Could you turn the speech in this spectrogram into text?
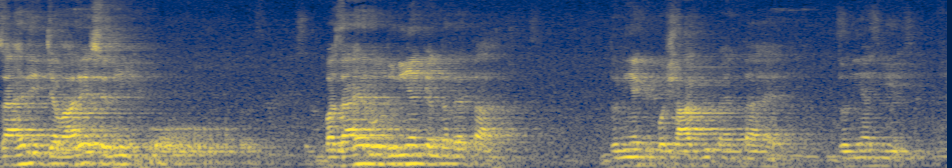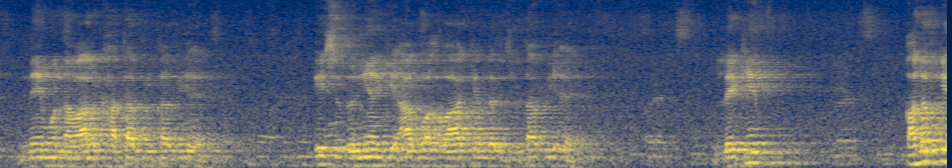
ज़ाहरी जवारे से नहीं बज़ाहिर वो दुनिया के अंदर रहता है। दुनिया की पोशाक भी पहनता है, दुनिया की नेम व नवाल खाता पीता भी है, इस दुनिया की आब हवा के अंदर जीता भी है। लेकिन कलब के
